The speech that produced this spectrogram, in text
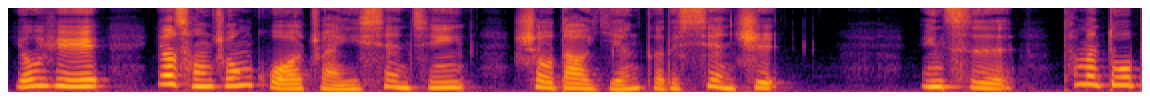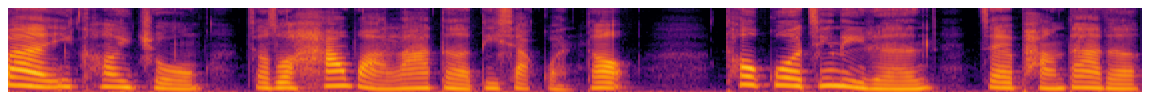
由于要从中国转移现金受到严格的限制，因此他们多半依靠一种叫做哈瓦拉的地下管道，透过经理人。在庞大的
